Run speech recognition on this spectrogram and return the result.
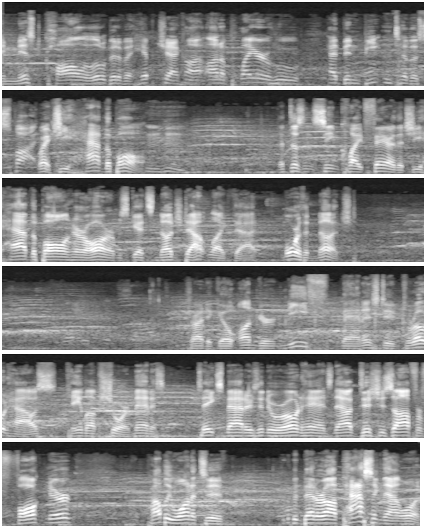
a missed call, a little bit of a hip check on, on a player who had been beaten to the spot. Right, she had the ball. Mm-hmm. That doesn't seem quite fair that she had the ball in her arms, gets nudged out like that. More than nudged. Tried to go underneath Manis, did Grothaus, came up short. Manis takes matters into her own hands, now dishes off for Faulkner. Probably wanted to, would have been better off passing that one.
